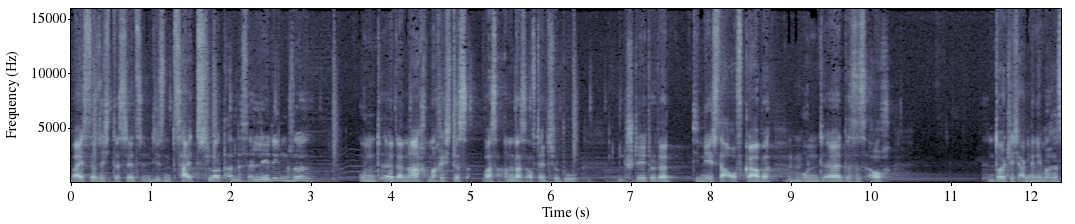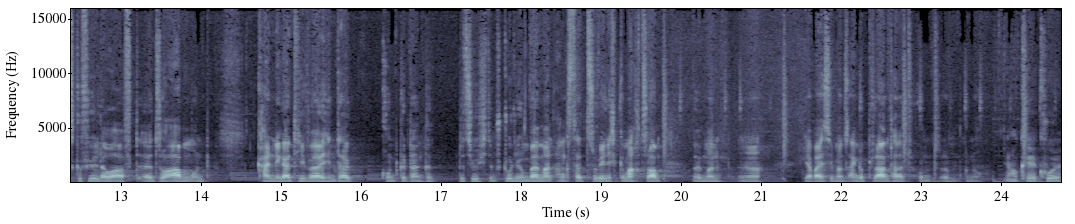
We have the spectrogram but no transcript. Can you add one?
weiß, dass ich das jetzt in diesem Zeitslot alles erledigen soll und äh, danach mache ich das, was anders auf der To-Do steht oder die nächste Aufgabe. Mhm. Und äh, das ist auch ein deutlich angenehmeres Gefühl dauerhaft äh, zu haben und kein negativer Hintergrundgedanke bezüglich dem Studium, weil man Angst hat, zu wenig gemacht zu haben, weil man äh, ja weiß, wie man es eingeplant hat und ähm, genau. Okay, cool.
